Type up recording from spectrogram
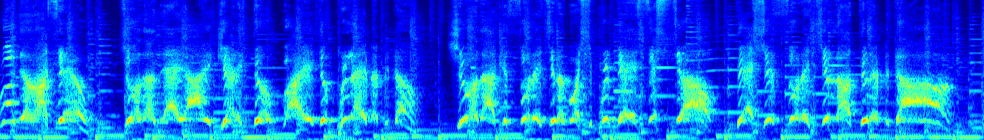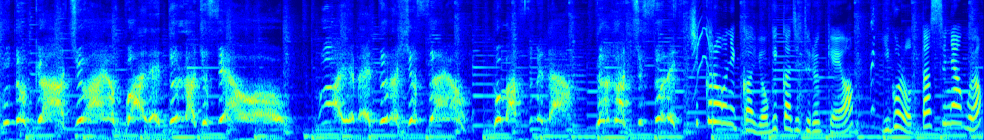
안녕하세요! 저는 AI 캐릭터 시원하게 소리 지르고 싶을 때 있으시죠? 대신 소리 질러 드립니다. 구독과 좋아요 빨리 눌러주세요. 아 이미 누르셨어요. 고맙습니다. 다 같이 소리 시끄러우니까 여기까지 들을게요. 이걸 어디다 쓰냐고요?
